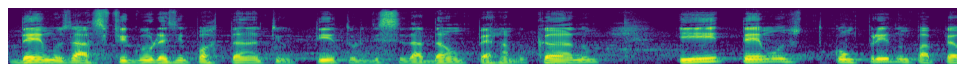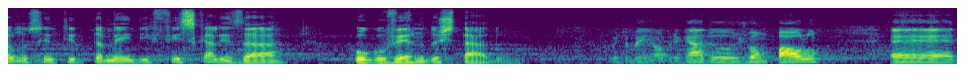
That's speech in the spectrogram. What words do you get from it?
demos às figuras importantes o título de cidadão pernambucano e temos cumprido um papel no sentido também de fiscalizar o governo do Estado. Muito bem, obrigado, João Paulo. É,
